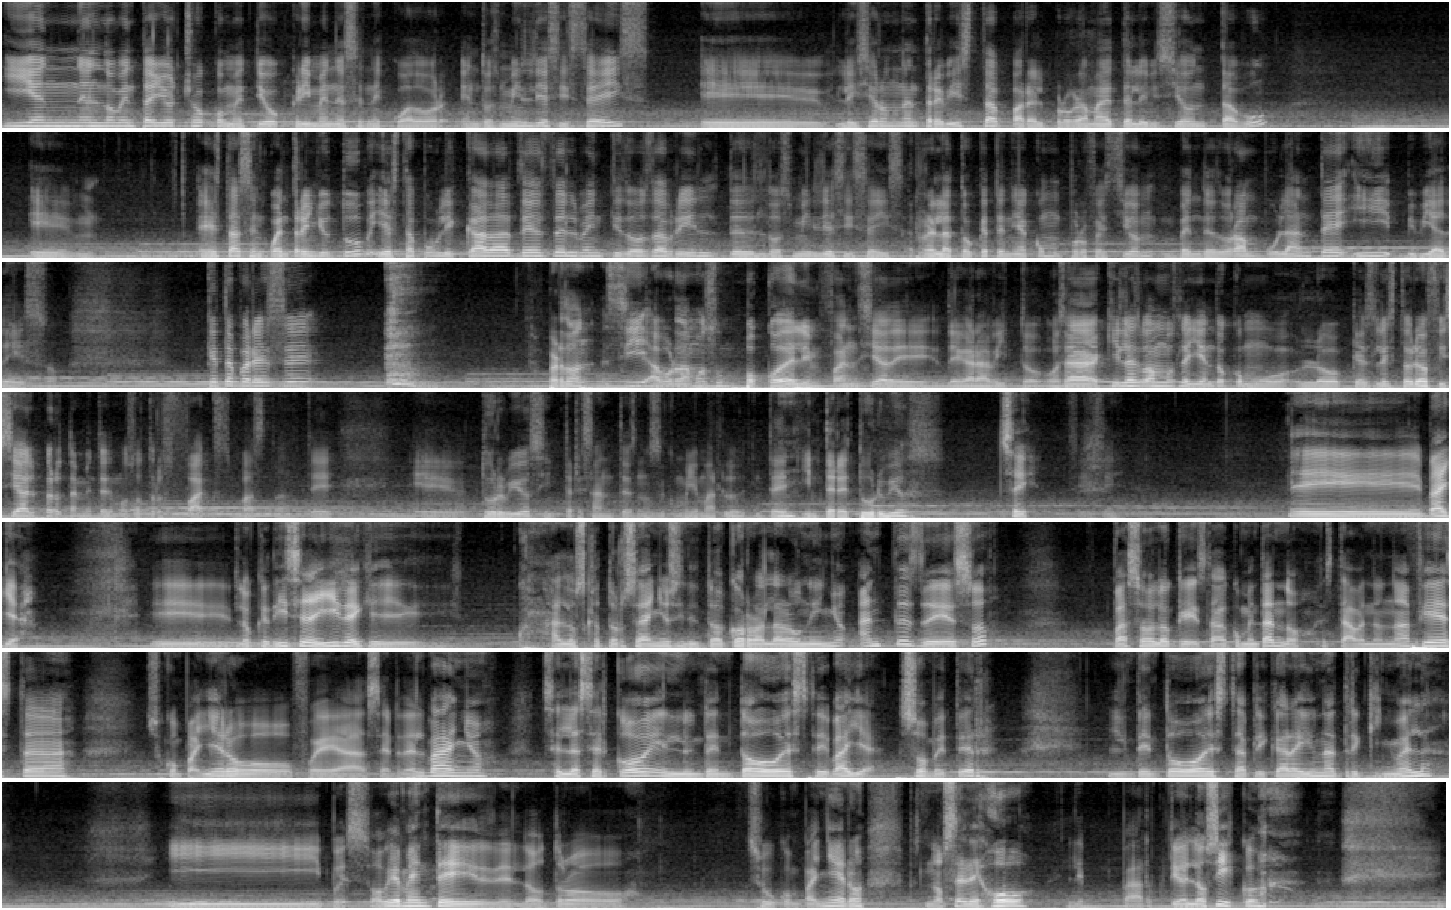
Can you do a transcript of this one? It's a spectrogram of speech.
y en el 98 cometió crímenes en Ecuador. En 2016 eh, le hicieron una entrevista para el programa de televisión Tabú. Em, esta se encuentra en YouTube y está publicada desde el 22 de abril del 2016. Relató que tenía como profesión vendedor ambulante y vivía de eso. ¿Qué te parece? Perdón, si abordamos un poco de la infancia de, de Garavito. O sea, aquí les vamos leyendo como lo que es la historia oficial, pero también tenemos otros facts bastante eh, turbios, interesantes, no sé cómo llamarlo, inter intereturbios. Sí. Sí, sí. Eh, vaya, eh, lo que dice ahí de que a los 14 años intentó acorralar a un niño, antes de eso pasó lo que estaba comentando, estaban en una fiesta, su compañero fue a hacer del baño, se le acercó y lo intentó, este, vaya, someter, le intentó este, aplicar ahí una triquiñuela y pues obviamente el otro, su compañero, pues, no se dejó, le partió el hocico.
